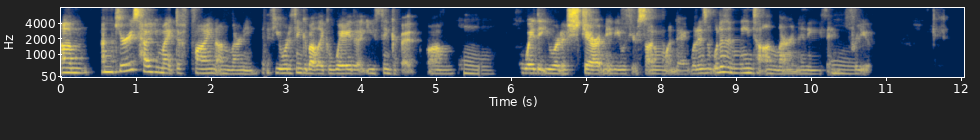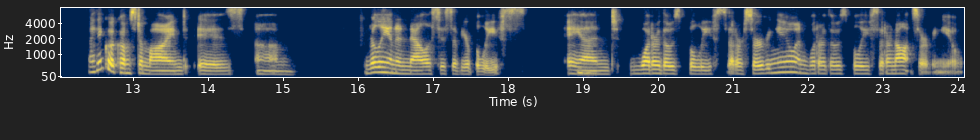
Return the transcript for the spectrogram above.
Um, I'm curious how you might define unlearning if you were to think about like a way that you think of it. Um, mm way that you were to share it maybe with your son one day what is it what does it mean to unlearn anything mm. for you i think what comes to mind is um, really an analysis of your beliefs mm-hmm. and mm. what are those beliefs that are serving you and what are those beliefs that are not serving you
